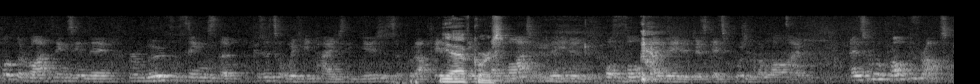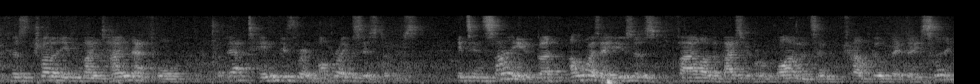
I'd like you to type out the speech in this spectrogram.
put the right things in there, remove the things that, because it's a wiki page that users have put up. here. Yeah, of course. They might have needed or thought they needed just gets put in the line. And it's a real problem for us because trying to even maintain that for about 10 different operating systems, it's insane, but otherwise our users fail over the basic requirements and can't build their DC.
